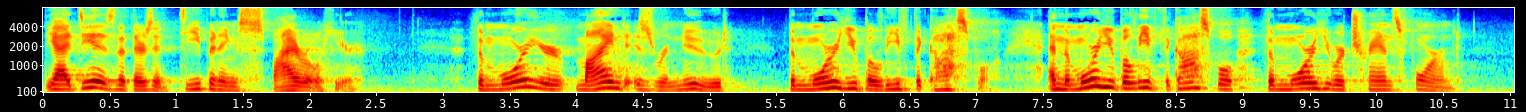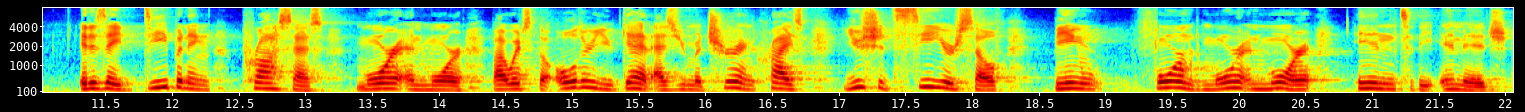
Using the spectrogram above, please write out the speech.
The idea is that there's a deepening spiral here. The more your mind is renewed, the more you believe the gospel. And the more you believe the gospel, the more you are transformed. It is a deepening process more and more by which the older you get as you mature in Christ, you should see yourself being formed more and more into the image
